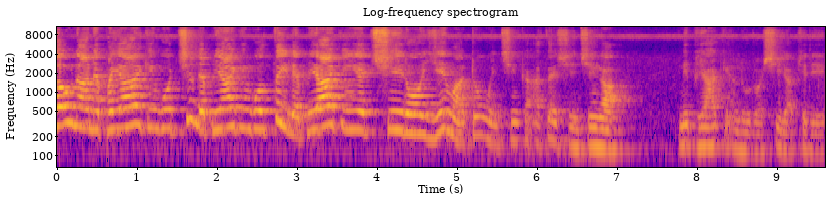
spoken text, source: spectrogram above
လုံးသားနဲ့ဘုရားခင်ကိုချစ်တယ်ဘုရားခင်ကိုသိတယ်ဘုရားခင်ရဲ့ခြေတော်ရင်းမှာတွန်းဝင်ခြင်းကအသက်ရှင်ခြင်းကနိဘုရားခင်အလိုတော်ရှိတာဖြစ်တယ်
